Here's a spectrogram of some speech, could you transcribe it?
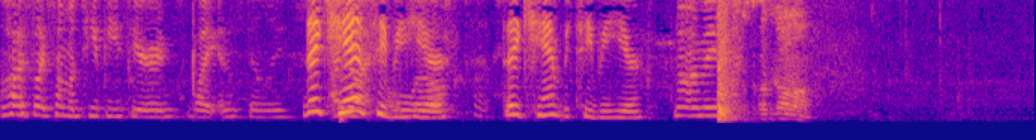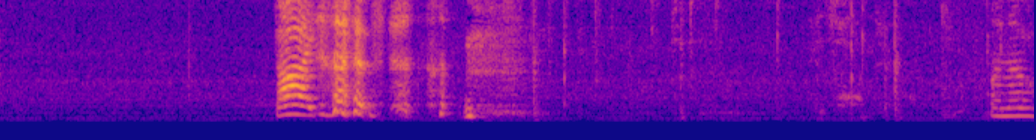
Well, it's like someone TP's here and like instantly. They can't TP TB oh, here. They can't be TB here. No, I mean like, What's going on? Die. hot. I know.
